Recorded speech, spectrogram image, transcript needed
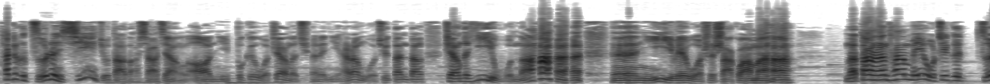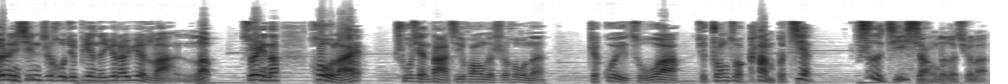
他这个责任心也就大大下降了哦。你不给我这样的权利，你还让我去担当这样的义务，那 嗯，你以为我是傻瓜吗？哈，那当然，他没有这个责任心之后，就变得越来越懒了。所以呢，后来出现大饥荒的时候呢，这贵族啊就装作看不见。自己享乐去了，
